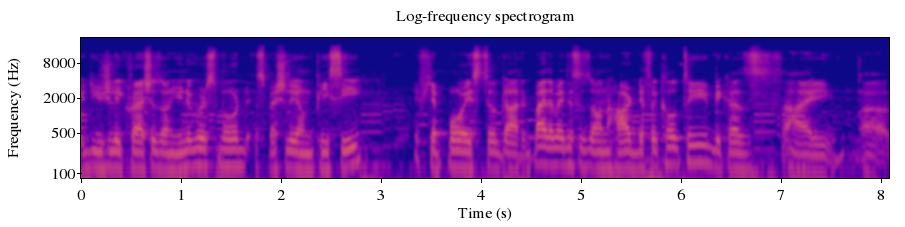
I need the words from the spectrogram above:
it, usually crashes on universe mode, especially on PC. If your boy still got it. By the way, this is on hard difficulty because I uh,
